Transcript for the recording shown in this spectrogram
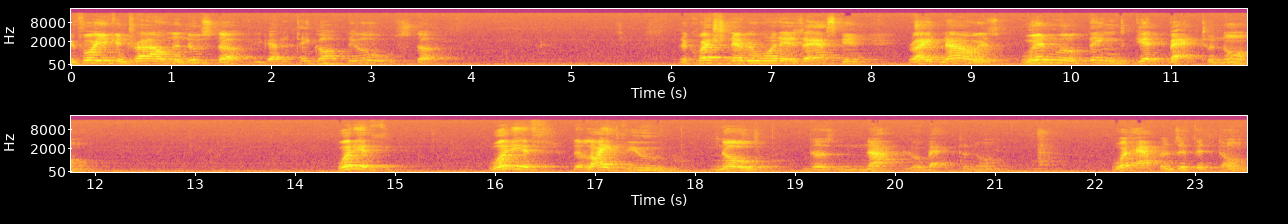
Before you can try on the new stuff, you got to take off the old stuff. The question everyone is asking right now is when will things get back to normal? What if what if the life you know does not go back to normal? What happens if it don't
